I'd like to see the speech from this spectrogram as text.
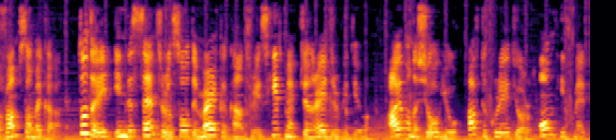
Hello from Someka. Today, in the Central South America countries heatmap generator video, I wanna show you how to create your own heatmap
